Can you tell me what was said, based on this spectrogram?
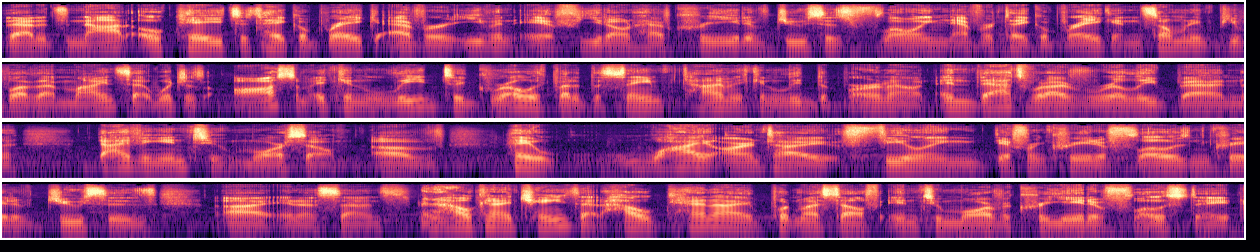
that it's not okay to take a break ever, even if you don't have creative juices flowing, never take a break. And so many people have that mindset, which is awesome. It can lead to growth, but at the same time it can lead to burnout. And that's what I've really been diving into more so of hey why aren't I feeling different creative flows and creative juices uh, in a sense? And how can I change that? How can I put myself into more of a creative flow state?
